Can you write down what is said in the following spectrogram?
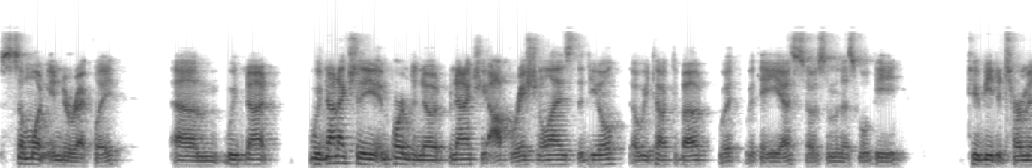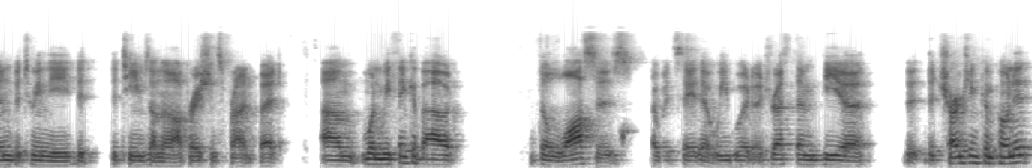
somewhat indirectly. Um, we've not, we've not actually, important to note, we've not actually operationalized the deal that we talked about with with AES. So some of this will be to be determined between the the, the teams on the operations front, but um, when we think about the losses, I would say that we would address them via the, the charging component,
